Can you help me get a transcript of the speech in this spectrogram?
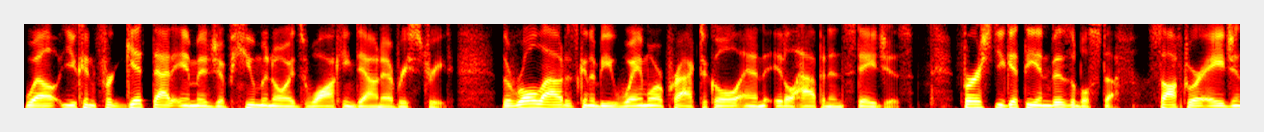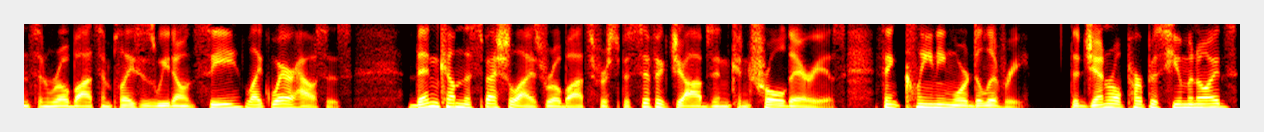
Well, you can forget that image of humanoids walking down every street. The rollout is going to be way more practical and it'll happen in stages. First, you get the invisible stuff, software agents and robots in places we don't see, like warehouses. Then come the specialized robots for specific jobs in controlled areas, think cleaning or delivery. The general-purpose humanoids,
